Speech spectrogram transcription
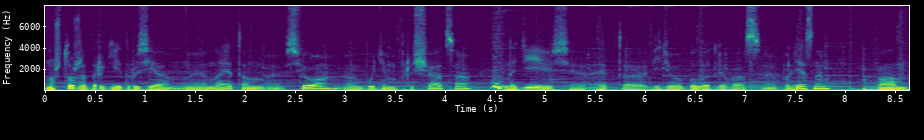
Ну что же, дорогие друзья, э, на этом э, все. Э, будем прощаться. Надеюсь, это видео было для вас полезным. Вам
